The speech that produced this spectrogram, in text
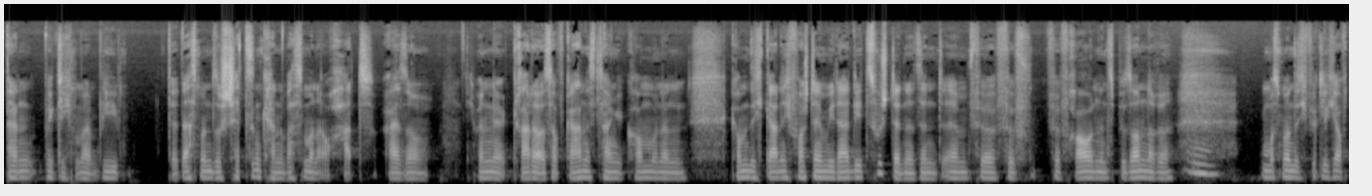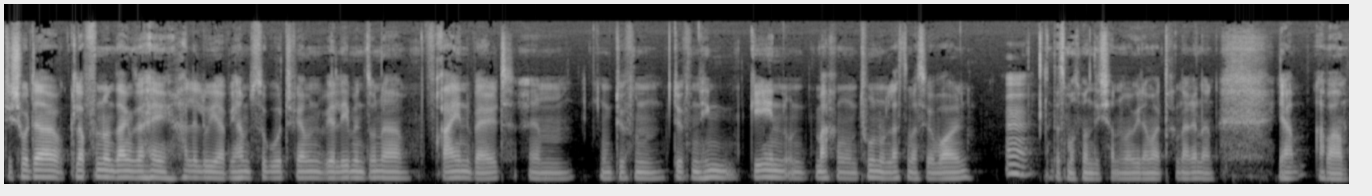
dann wirklich mal, wie, dass man so schätzen kann, was man auch hat. Also ich bin gerade aus Afghanistan gekommen und dann kann man sich gar nicht vorstellen, wie da die Zustände sind ähm, für, für, für Frauen insbesondere. Ja. Muss man sich wirklich auf die Schulter klopfen und sagen so, hey, Halleluja, wir haben es so gut, wir, haben, wir leben in so einer freien Welt. Ähm, und dürfen, dürfen hingehen und machen und tun und lassen, was wir wollen. Mhm. Das muss man sich schon immer wieder mal dran erinnern. Ja, aber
